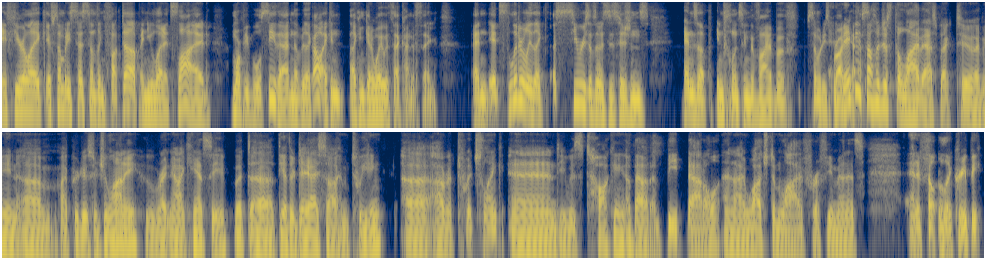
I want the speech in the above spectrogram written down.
if you're like if somebody says something fucked up and you let it slide more people will see that and they'll be like oh i can i can get away with that kind of thing and it's literally like a series of those decisions ends up influencing the vibe of somebody's broadcast. Maybe it's also just the live aspect too. I mean, um, my producer Jelani, who right now I can't see, but uh, the other day I saw him tweeting uh, out a Twitch link, and he was talking about a beat battle, and I watched him live for a few minutes, and it felt really creepy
